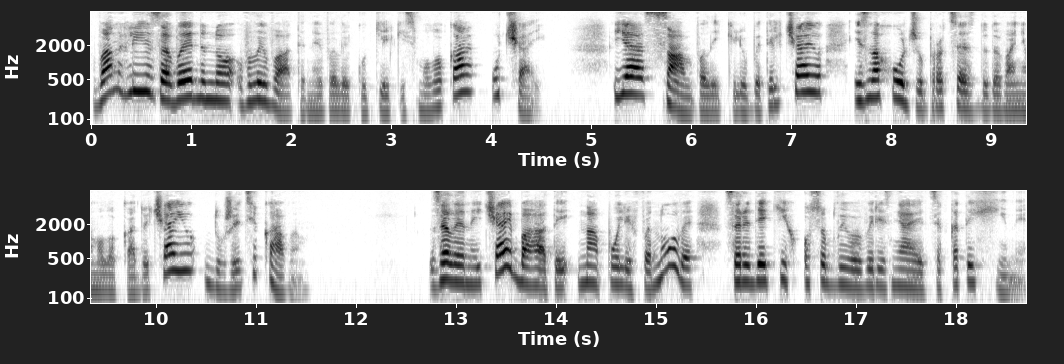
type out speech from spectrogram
В Англії заведено вливати невелику кількість молока у чай. Я сам великий любитель чаю і знаходжу процес додавання молока до чаю дуже цікавим. Зелений чай багатий на поліфеноли, серед яких особливо вирізняються катехіни,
